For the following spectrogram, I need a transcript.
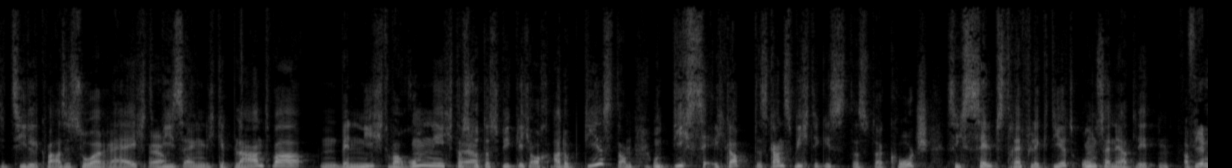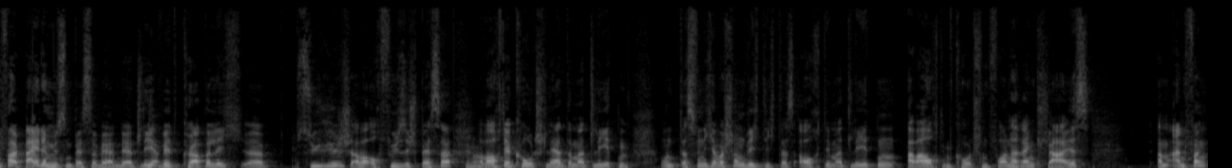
die Ziele quasi so erreicht, Ja. wie es eigentlich geplant war? Wenn nicht, warum nicht? Dass Ja. du das wirklich auch adoptierst dann und dich, ich glaube, das ganz wichtig ist, dass der Coach sich selbst reflektiert und seine Athleten. Auf jeden Fall, beide müssen besser werden. Der Athlet Ja. wird körperlich, äh, psychisch, aber auch physisch besser. Genau. Aber auch der Coach lernt am Athleten. Und das finde ich aber schon wichtig, dass auch dem Athleten, aber auch dem Coach von vornherein klar ist, am Anfang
